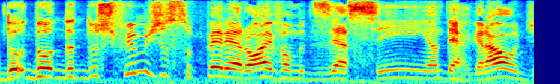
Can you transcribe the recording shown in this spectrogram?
do, do, do, dos filmes de super-herói, vamos dizer assim, underground,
